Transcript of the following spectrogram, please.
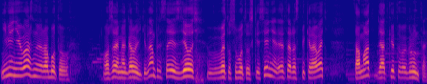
Не менее важную работу, уважаемые огородники, нам предстоит сделать в эту субботу-воскресенье, это распекировать томат для открытого грунта.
